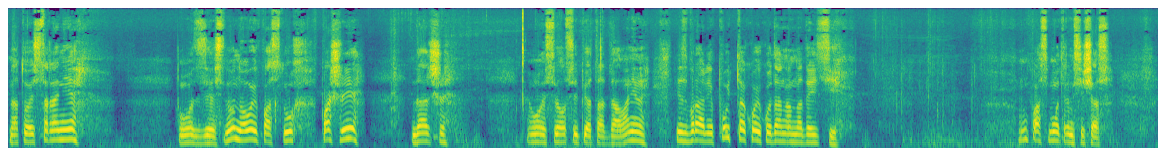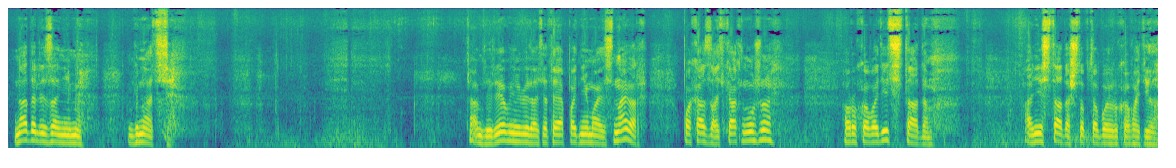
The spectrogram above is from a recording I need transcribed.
на той стороне. Вот здесь. Ну, новый пастух. Пошли дальше. Вот велосипед отдал. Они избрали путь такой, куда нам надо идти. Ну, посмотрим сейчас, надо ли за ними гнаться. Там деревни, видать. Это я поднимаюсь наверх, показать, как нужно руководить стадом. А не стадо, чтобы тобой руководило.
